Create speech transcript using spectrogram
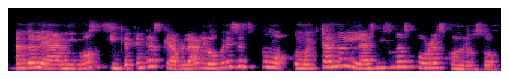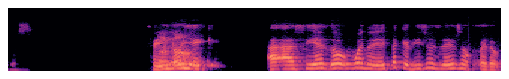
dándole ánimos sin que tengas que hablar, lo ves así como, como echándole las mismas porras con los ojos. Sí, oye, así es. bueno, y ahorita que dices eso, pero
